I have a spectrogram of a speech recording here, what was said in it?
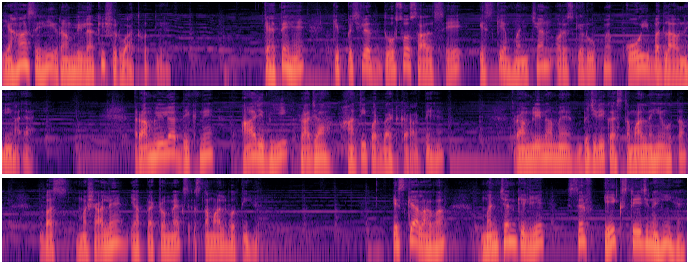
यहाँ से ही रामलीला की शुरुआत होती है। कहते हैं कि पिछले 200 साल से इसके मंचन और इसके रूप में कोई बदलाव नहीं आया है। रामलीला देखने आज भी राजा हाथी पर बैठकर आते हैं। रामलीला में बिजली का इस्तेमाल नहीं होता, बस मशालें या पेट्रोमैक्स इस्तेमाल होती हैं। इसके अलावा मंचन के लिए सिर्फ़ एक स्टेज नहीं है।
